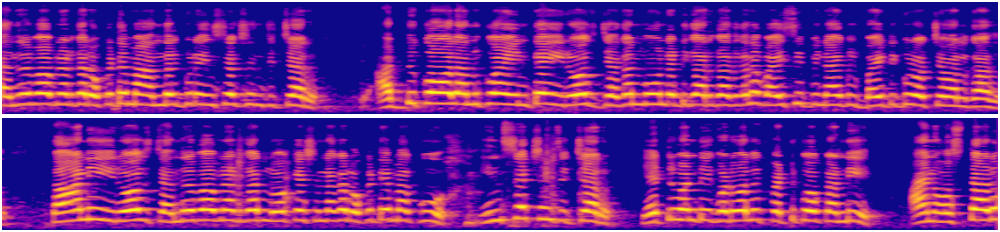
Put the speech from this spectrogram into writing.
చంద్రబాబు నాయుడు గారు ఒకటే మా అందరికి కూడా ఇన్స్ట్రక్షన్స్ ఇచ్చారు. అడ్డుకోవాలనుకో అంటే ఈరోజు జగన్మోహన్ రెడ్డి గారు కాదు కానీ వైసీపీ నాయకులు బయటికి కూడా వచ్చేవాళ్ళు కాదు. కానీ ఈరోజు చంద్రబాబు నాయుడు గారు లోకేష్ అన్న గారు ఒకటే మాకు ఇన్స్ట్రక్షన్స్ ఇచ్చారు. ఎటువంటి గొడవలు పెట్టుకోకండి. ఆయన వస్తాడు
